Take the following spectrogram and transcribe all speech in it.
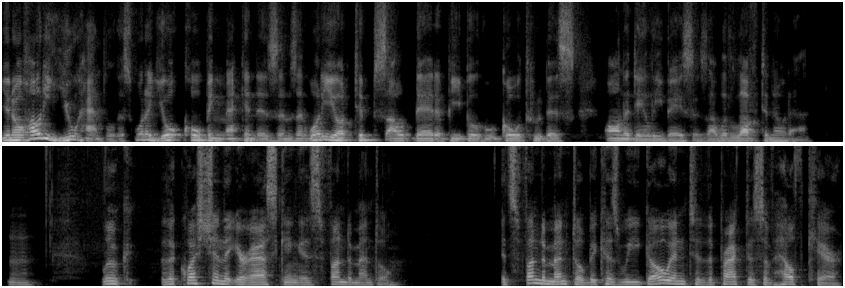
You know, how do you handle this? What are your coping mechanisms and what are your tips out there to people who go through this on a daily basis? I would love to know that. Mm. Luke, the question that you're asking is fundamental. It's fundamental because we go into the practice of healthcare,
